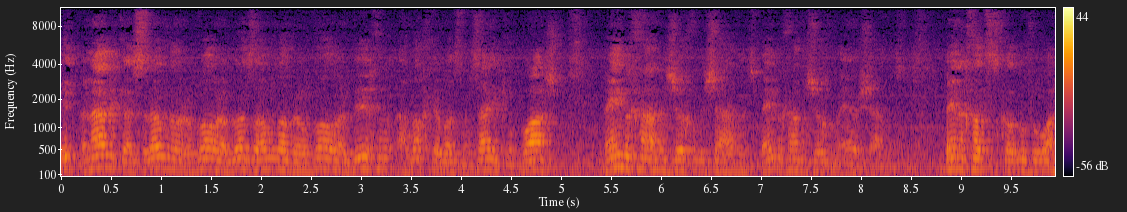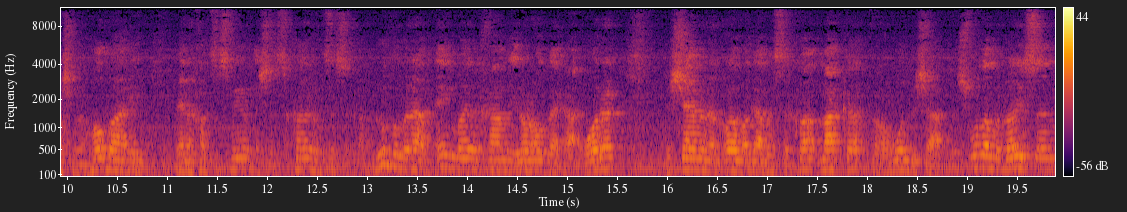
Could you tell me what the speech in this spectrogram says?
It manamika saravna Rav Rav Lezer Amna Rav Rav Yechon Allah Rav Mazari you can wash Bein b'chaman shuchim b'Shabbos, bein b'chaman shuchim b'Erev Shabbos, bein achatz is called for washing the whole body, bein achatz is smeared, it's a sakana, it's a sakana. Ruba merav, ein mein chaman, you don't hold back hot water, b'shaman and oil magav sakana, makkah from a wound b'Shabbos. Shmuel Amanoisen,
